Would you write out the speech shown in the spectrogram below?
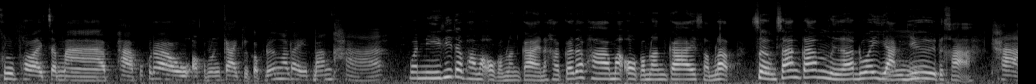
ครูพลอยจะมาพาพวกเราออกกำลังกายเกี่ยวกับเรื่องอะไรบ้างคะ วันนี้ที่จะพามาออกกำลังกายนะคะ ก็จะพามาออกกำลังกายสำหรับเสริมสร้างกล้ามเนื้อด้วยยางยืดค่ะ ค่ะ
